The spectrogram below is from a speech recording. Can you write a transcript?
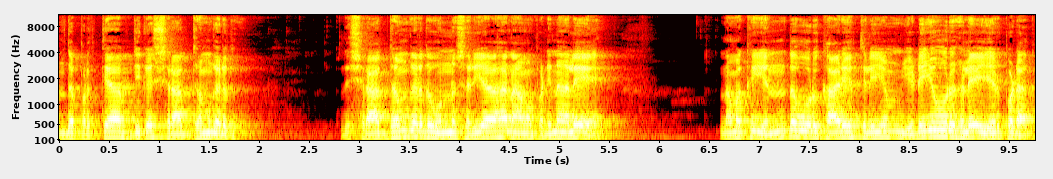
இந்த பிரத்யாப்திக ஸ்ராத்தங்கிறது இந்த ஸ்ராத்தங்கிறது ஒன்று சரியாக நாம் பண்ணினாலே நமக்கு எந்த ஒரு காரியத்திலையும் இடையூறுகளே ஏற்படாது.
